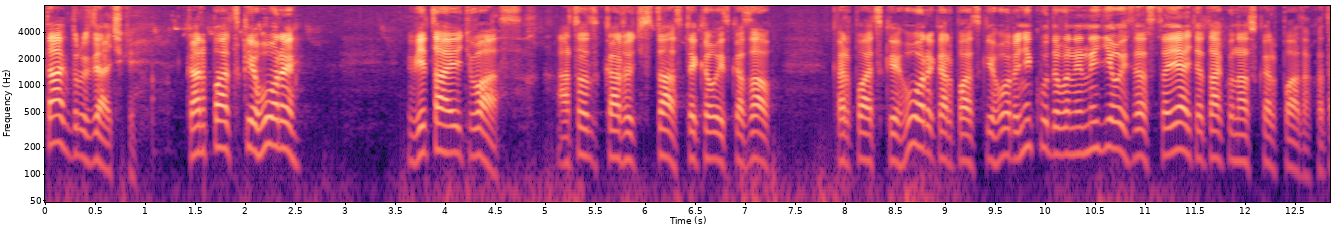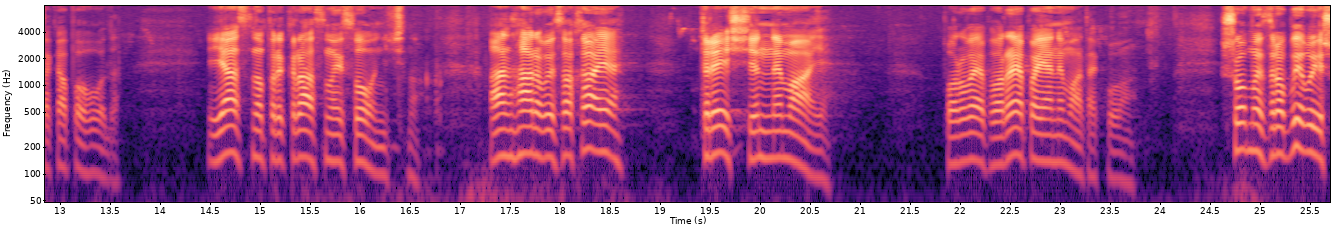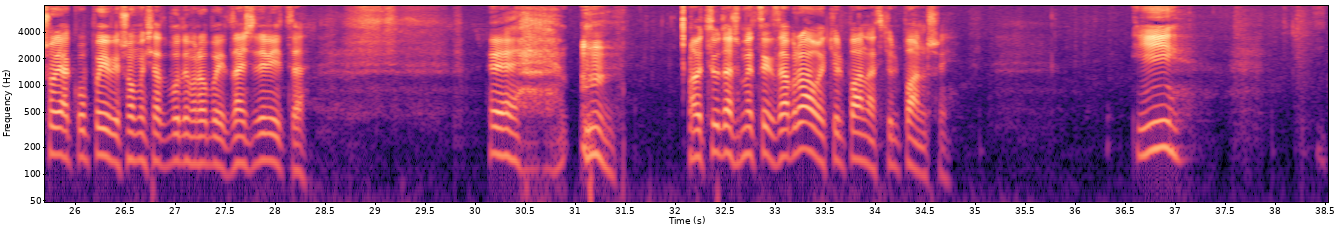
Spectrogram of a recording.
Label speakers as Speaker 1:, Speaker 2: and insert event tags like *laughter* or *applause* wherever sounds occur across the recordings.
Speaker 1: Так, друзячки, Карпатські гори вітають вас. А то кажуть, Стас, ти колись казав Карпатські гори, Карпатські гори. Нікуди вони не ділися, стоять отак у нас в Карпатах. Отака погода. Ясно, прекрасно і сонячно. Ангар висохає, трещин немає. Порве, порепає, нема такого. Що ми зробили і що я купив, і що ми зараз будемо робити? Значить, дивіться. *clears throat* Отсюда ж ми цих забрали тюльпана з тюльпанші. І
